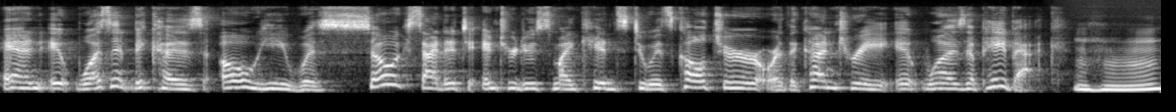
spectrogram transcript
And it wasn't because, oh, he was so excited to introduce my kids to his culture or the country. It was a payback. Mm-hmm.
